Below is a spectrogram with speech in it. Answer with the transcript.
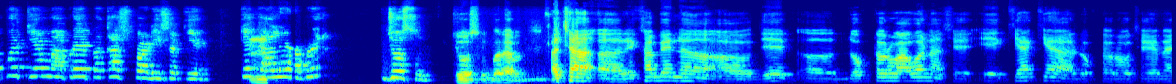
ઉપર કેમ આપણે પ્રકાશ પાડી શકીએ કે કાલે આપણે જોશું? જોશું બરાબર. અચ્છા રેખાબેન જે ડોક્ટરો આવવાના છે એ ક્યાં ક્યાં ડોક્ટરો છે અને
